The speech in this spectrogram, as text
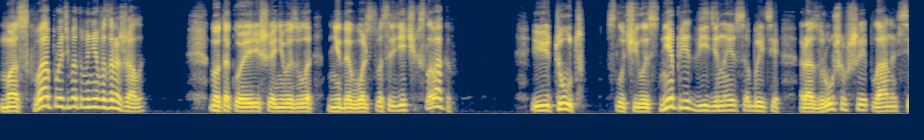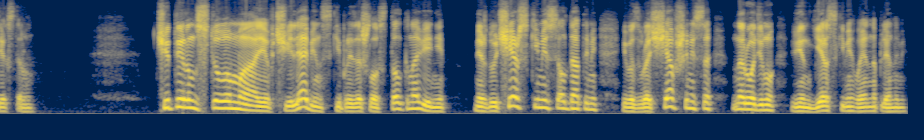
Москва против этого не возражала, но такое решение вызвало недовольство среди чехословаков. И тут случилось непредвиденное событие, разрушившее планы всех сторон. 14 мая в Челябинске произошло столкновение между чешскими солдатами и возвращавшимися на родину венгерскими военнопленными.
